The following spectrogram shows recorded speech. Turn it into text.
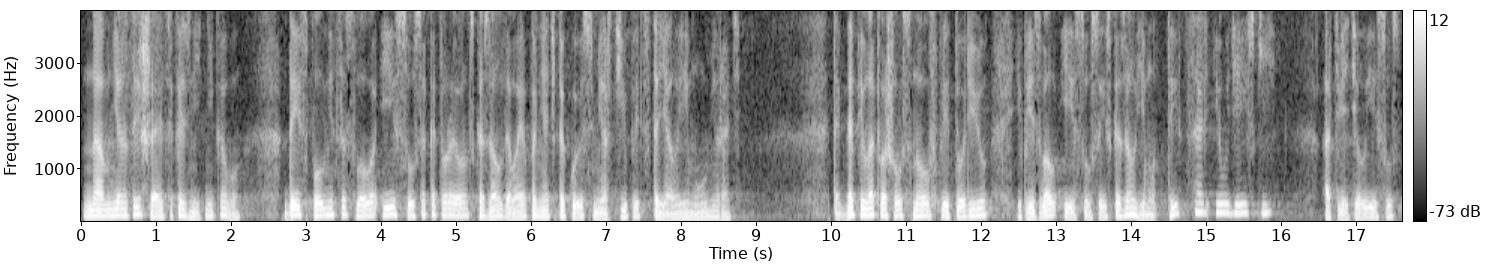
"Нам не разрешается казнить никого" да исполнится слово Иисуса, которое он сказал, давая понять, какой смертью предстояло ему умирать. Тогда Пилат вошел снова в приторию и призвал Иисуса и сказал ему: "Ты царь иудейский?" Ответил Иисус:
